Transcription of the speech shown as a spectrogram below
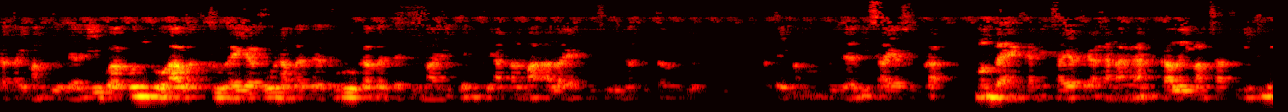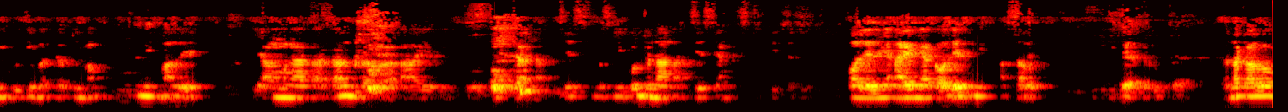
kata Imam Ghazali wa kuntu awadu ayaku nabadahu kabadati malikin di atal ma'ala yang disuruh kita Kata Imam Ghazali saya membayangkan saya berangan-angan kalau Imam Syafi'i itu mengikuti madhab Imam Malik yang mengatakan bahwa air itu tidak najis meskipun benar najis yang sedikit kolilnya airnya kolil asal tidak terubah karena kalau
